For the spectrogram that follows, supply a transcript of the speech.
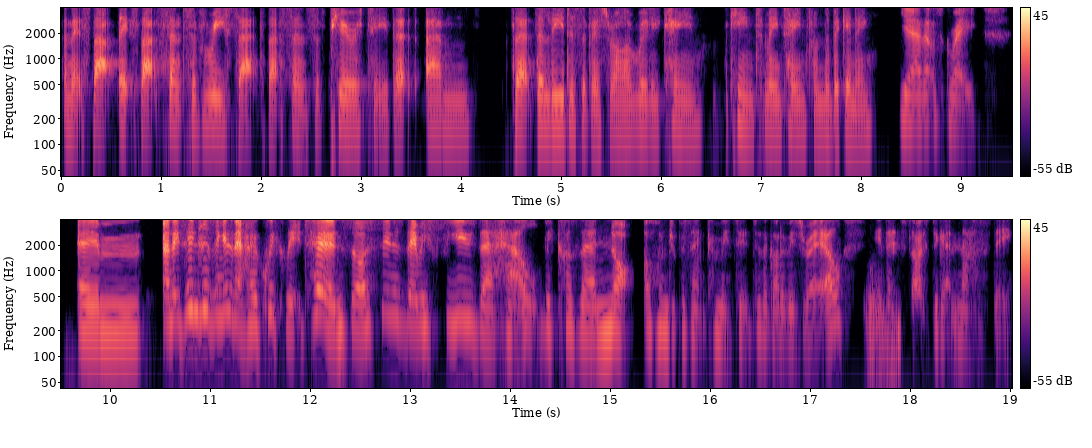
and it's that it's that sense of reset, that sense of purity that um, that the leaders of Israel are really keen keen to maintain from the beginning. Yeah, that's great. Um, and it's interesting, isn't it, how quickly it turns. So as soon as they refuse their help because they're not 100% committed to the God of Israel, it then starts to get nasty.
